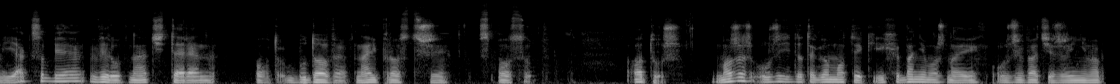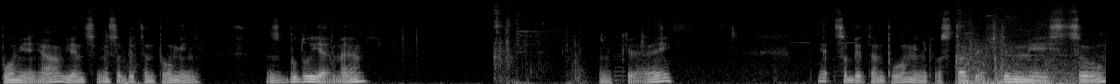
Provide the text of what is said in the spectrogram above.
jak sobie wyrównać teren pod budowę w najprostszy sposób. Otóż możesz użyć do tego motyki. Chyba nie można jej używać, jeżeli nie ma płomienia, więc my sobie ten płomień zbudujemy. Okej. Ja sobie ten płomień postawię w tym miejscu.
